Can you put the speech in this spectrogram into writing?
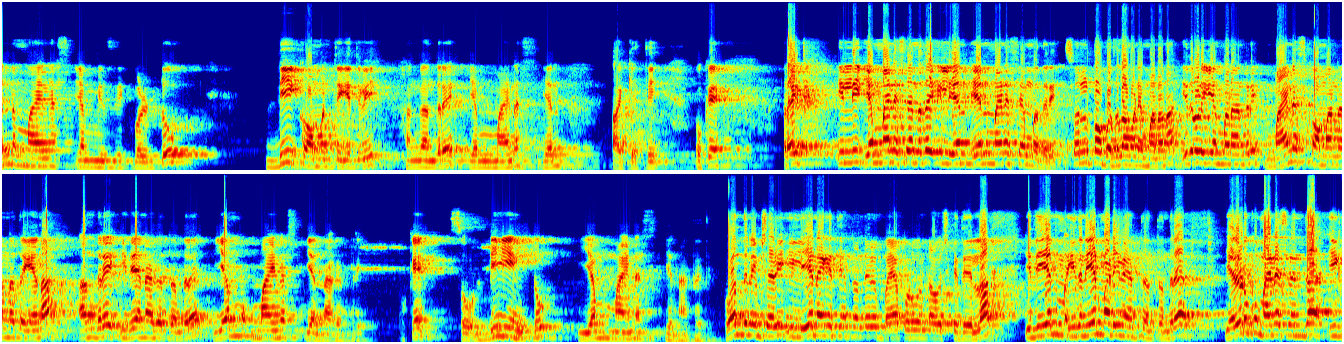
N minus M is equal to D common ತೆಗಿತೀವಿ. ಹಂಗಂದ್ರೆ ಎಂ ಮೈನಸ್ ಎನ್ ಆಕೈತಿ. ಓಕೆ ರೈಟ್ ಇಲ್ಲಿ ಎಂ ಮೈನಸ್ ಎನ್ ಅದ, ಇಲ್ಲಿ ಎನ್ ಎನ್ ಮೈನಸ್ ಎಂ ಅದ್ರಿ ಸ್ವಲ್ಪ ಬದಲಾವಣೆ ಮಾಡೋಣ. ಇದ್ರೊಳಗೆ ಏನ್ ಮಾಡೋಣ ಮೈನಸ್ ಕಾಮನ್ ಅನ್ನೋದು ಏನ ಅಂದ್ರೆ ಇದೇನಾಗತ್ತೆ ಅಂದ್ರೆ ಎಂ ಮೈನಸ್ ಎನ್ ಆಗತ್ರಿ. Okay so D into M minus N ಆಗ್ತೈತಿ ಒಂದು ನಿಮಿಷ ರೀ. ಇಲ್ಲಿ ಏನಾಗೈತಿ ಅಂತಂದ್ರೆ ಭಯ ಪಡುವಂತ ಅವಶ್ಯಕತೆ ಇಲ್ಲ. ಇದು ಏನ್ ಇದನ್ನ ಏನ್ ಮಾಡಿವಿ ಅಂತಂದ್ರೆ ಎರಡಕ್ಕೂ ಮೈನಸ್ನಿಂದ ಈಗ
